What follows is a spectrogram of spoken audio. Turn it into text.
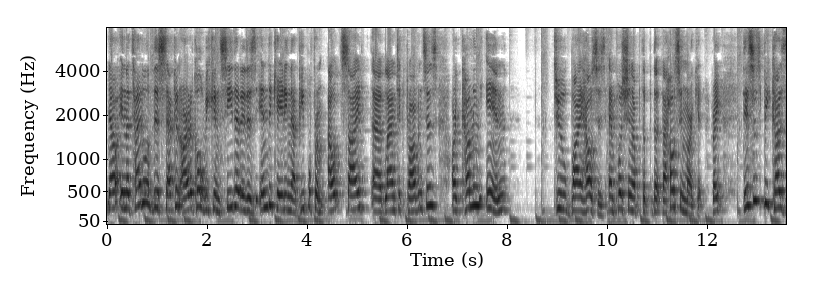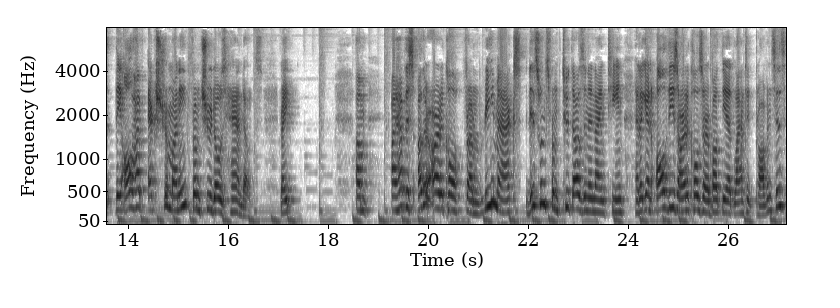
Now, in the title of this second article, we can see that it is indicating that people from outside the Atlantic provinces are coming in to buy houses and pushing up the, the, the, housing market, right? This is because they all have extra money from Trudeau's handouts, right? Um, I have this other article from Remax. This one's from 2019. And again, all these articles are about the Atlantic provinces.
